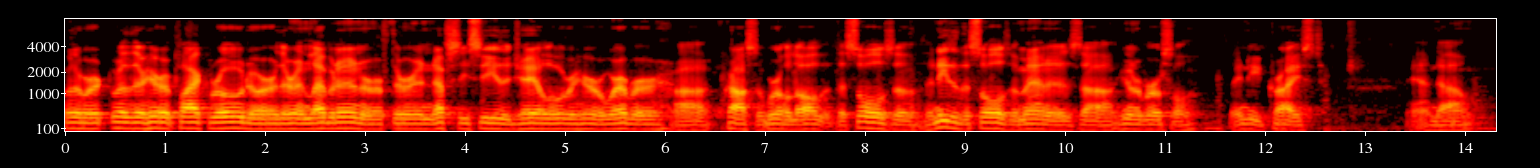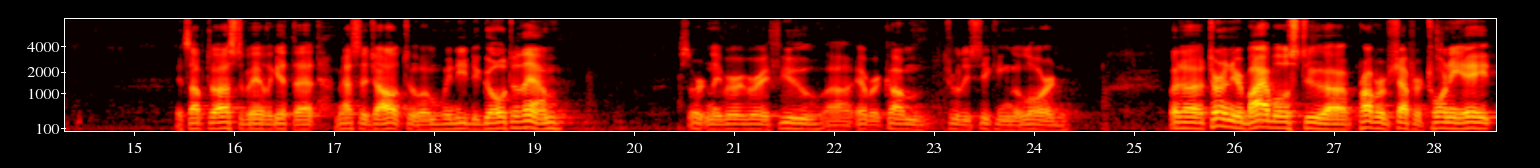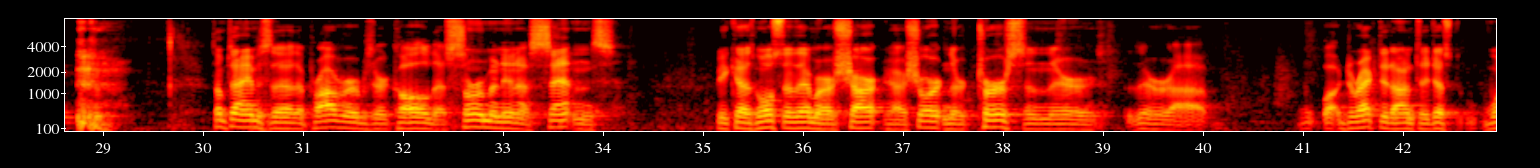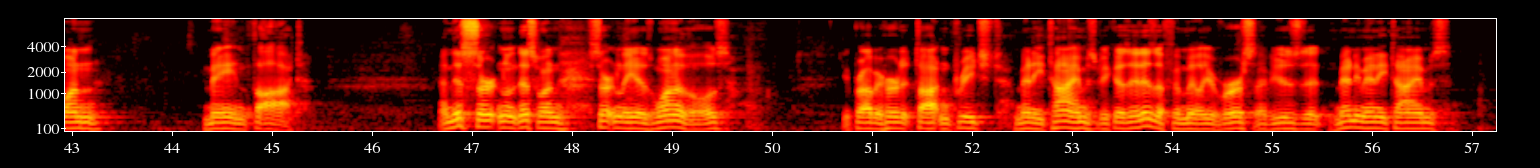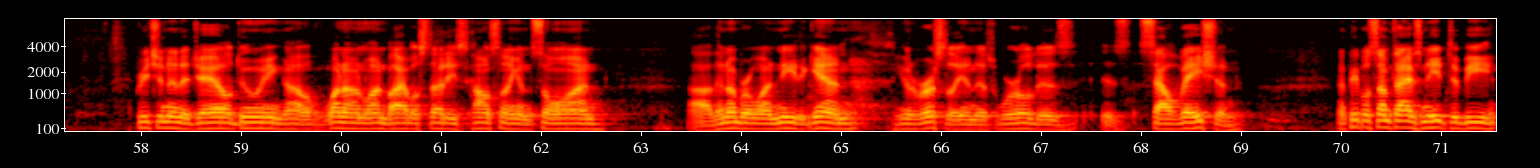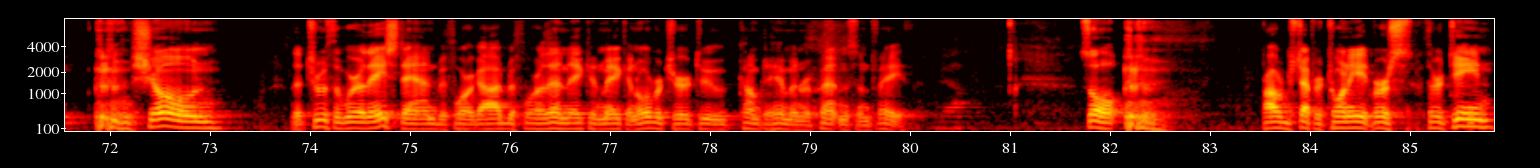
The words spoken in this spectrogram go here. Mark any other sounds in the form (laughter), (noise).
whether, whether they're here at Plaque Road or they're in Lebanon or if they're in FCC, the jail over here or wherever uh, across the world, all the souls of the need of the souls of men is uh, universal. They need Christ, and uh, it's up to us to be able to get that message out to them. We need to go to them. Certainly, very, very few uh, ever come truly seeking the Lord. But uh, turn in your Bibles to uh, Proverbs chapter 28. (clears throat) Sometimes uh, the Proverbs are called a sermon in a sentence because most of them are sharp, uh, short and they're terse and they're, they're uh, directed onto just one main thought. And this, certain, this one certainly is one of those. You probably heard it taught and preached many times because it is a familiar verse. I've used it many, many times preaching in a jail, doing one on one Bible studies, counseling, and so on. Uh, the number one need, again, universally in this world is, is salvation. And people sometimes need to be (clears throat) shown the truth of where they stand before God before then they can make an overture to come to Him in repentance and faith. So, (clears throat) Proverbs chapter 28, verse 13,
